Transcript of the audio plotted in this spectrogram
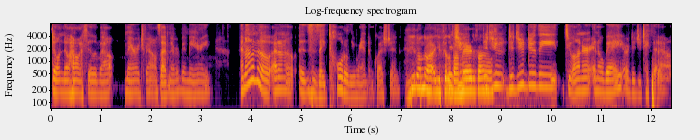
don't know how I feel about marriage vows. I've never been married. And I don't know, I don't know. uh, This is a totally random question. you don't know how you feel Did about you, marriage vows. Did you did you do the to honor and obey or did you take that out?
